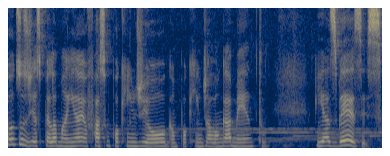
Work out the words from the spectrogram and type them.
Todos os dias pela manhã eu faço um pouquinho de yoga, um pouquinho de alongamento. E às vezes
